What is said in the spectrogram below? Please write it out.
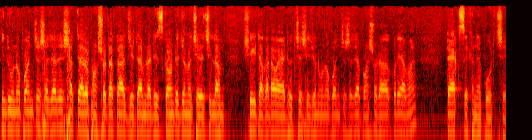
কিন্তু উনপঞ্চাশ হাজারের সাথে আরও পাঁচশো টাকা যেটা আমরা ডিসকাউন্টের জন্য ছেড়েছিলাম, সেই টাকাটাও অ্যাড হচ্ছে। সেই জন্য উনপঞ্চাশ হাজার পাঁচশো টাকা করে আমার ট্যাক্স এখানে পড়ছে।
